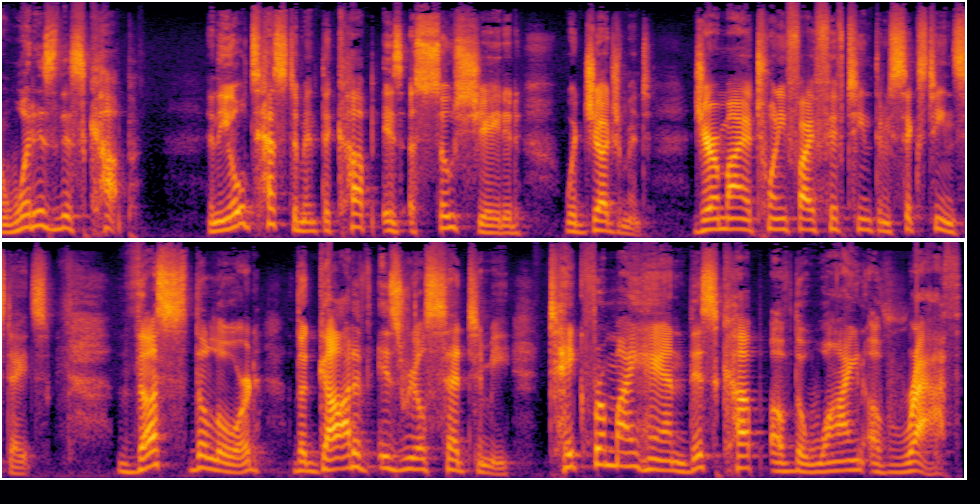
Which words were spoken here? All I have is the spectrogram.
Now, what is this cup? In the Old Testament, the cup is associated with judgment. Jeremiah 25, 15 through 16 states, Thus the Lord, the God of Israel, said to me, Take from my hand this cup of the wine of wrath,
